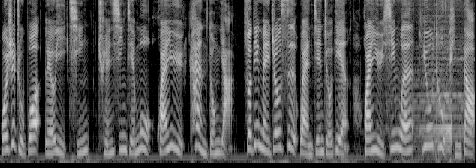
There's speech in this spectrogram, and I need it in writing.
我是主播刘以晴，全新节目《寰宇看东亚》，锁定每周四晚间九点，寰宇新闻 YouTube 频道。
